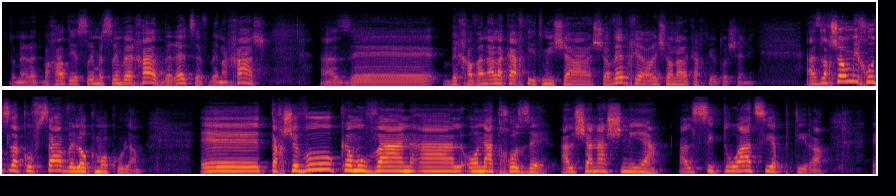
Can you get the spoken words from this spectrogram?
זאת אומרת, בחרתי 2021 ברצף, בנחש, אז uh, בכוונה לקחתי את מי ששווה בחירה ראשונה, לקחתי אותו שני. אז לחשוב מחוץ לקופסה ולא כמו כולם. אה, תחשבו כמובן על עונת חוזה, על שנה שנייה, על סיטואציה פתירה. אה,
